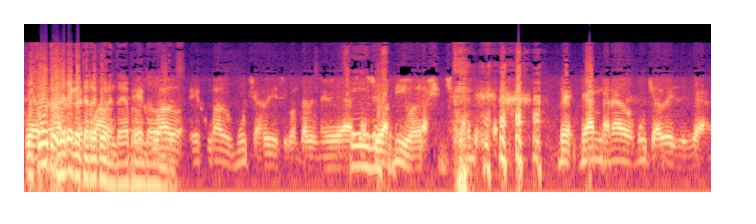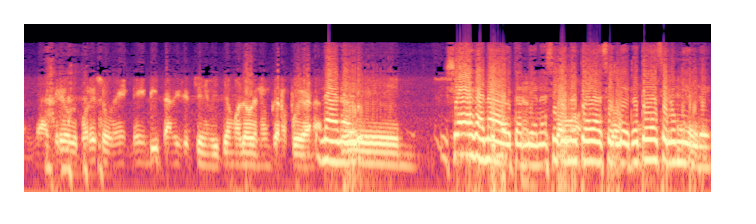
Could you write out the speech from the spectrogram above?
¿Y cómo te gustaría que te recuerden? Te he jugado, he jugado muchas veces contra la NBA, sí, soy amigo de la gente. me, me, han ganado muchas veces ya, creo que por eso me, invitan y dicen, che, invitémoslo que nunca nos puede ganar. No, no, eh, ya has ganado también, así que no te hagas el, no te hagas el humilde.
